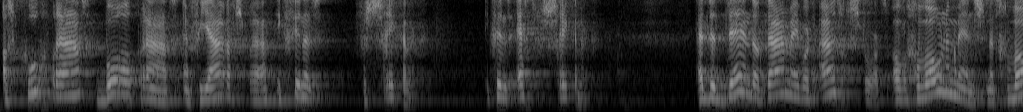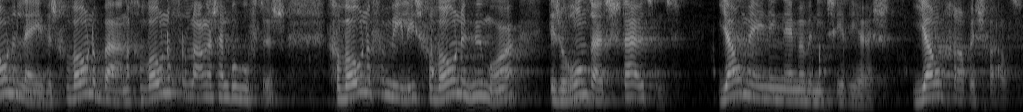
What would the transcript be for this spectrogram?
als kroegpraat, borrelpraat en verjaardagspraat. Ik vind het verschrikkelijk. Ik vind het echt verschrikkelijk. Het deden dat daarmee wordt uitgestort over gewone mensen... met gewone levens, gewone banen, gewone verlangens en behoeftes... gewone families, gewone humor, is ronduit stuitend. Jouw mening nemen we niet serieus. Jouw grap is fout.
